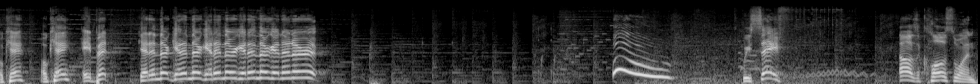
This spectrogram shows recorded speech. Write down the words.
Okay, okay. 8-bit. Get in there, get in there, get in there, get in there, get in there. Woo! We safe. That was a close one.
